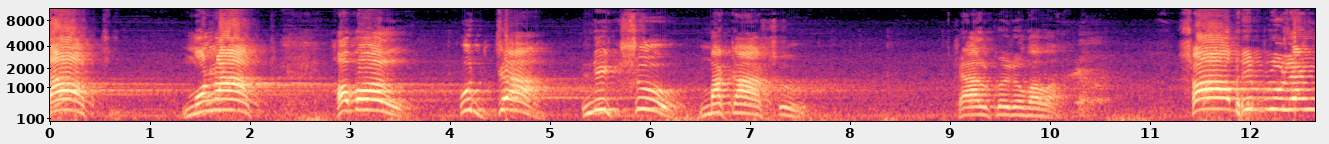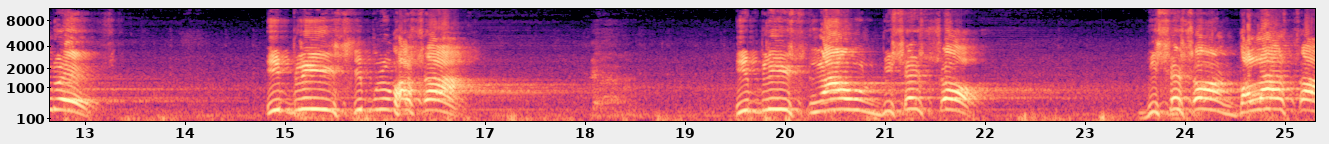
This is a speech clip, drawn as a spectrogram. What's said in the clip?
লাত মনাত হবল, উজ্জা, নিকসু, মাকাসু। খেয়াল করো বাবা, সব হিব্রু ল্যাঙ্গুয়েজ, ইবলিশ হিব্রু ভাষা। ইবলিশ নাউন, বিশেষ্য, বিশেষণ, বালাসা,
